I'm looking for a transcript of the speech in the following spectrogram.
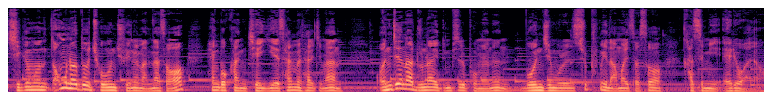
지금은 너무나도 좋은 주인을 만나서 행복한 제2의 삶을 살지만 언제나 루나의 눈빛을 보면은 무언지 모를 슬픔이 남아 있어서 가슴이 애려와요.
